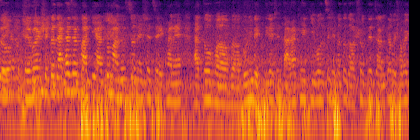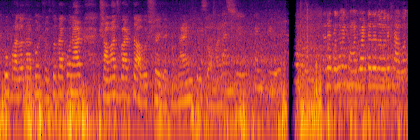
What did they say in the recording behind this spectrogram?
তো এবার সেটা দেখা যাক বাকি এত মানুষজন এসেছে এখানে এত গুণী ব্যক্তিরা এসে তারা খেয়ে কি বলছে সেটা তো দর্শকদের জানতে হবে। সবাই খুব ভালো থাকুন সুস্থ থাকুন আর সমাজ বার্তা অবশ্যই দেখুন। থ্যাংক ইউ সো মাচ স্বাগত।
